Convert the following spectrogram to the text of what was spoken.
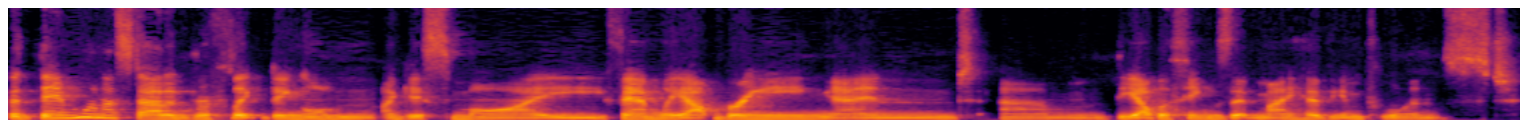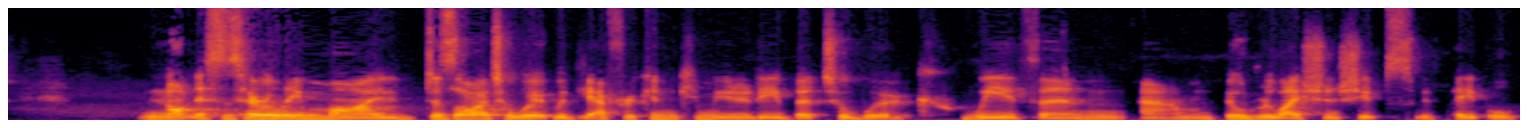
But then when I started reflecting on, I guess, my family upbringing and um, the other things that may have influenced not necessarily my desire to work with the African community, but to work with and um, build relationships with people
